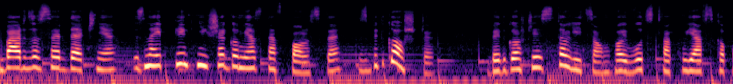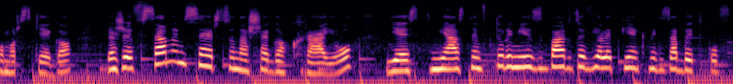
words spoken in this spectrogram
bardzo serdecznie z najpiękniejszego miasta w Polsce, z Bydgoszczy. Bydgoszcz jest stolicą województwa kujawsko-pomorskiego, leży w samym sercu naszego kraju, jest miastem, w którym jest bardzo wiele pięknych zabytków.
